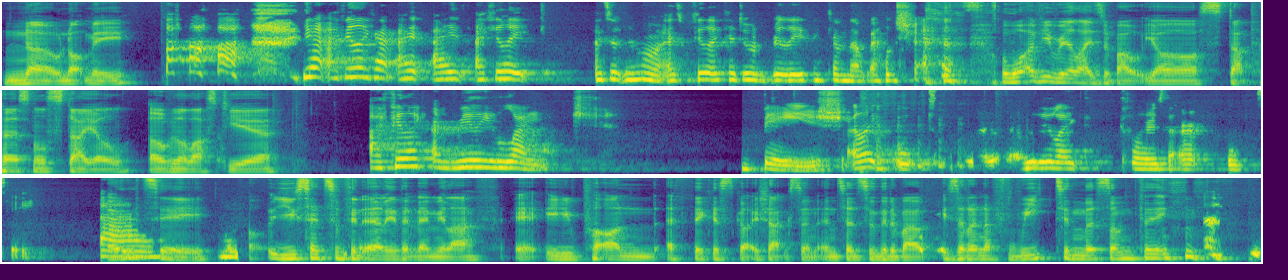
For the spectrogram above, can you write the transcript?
"No, not me." Yeah, I feel like I, I- I feel like, I don't know, I feel like I don't really think I'm that well dressed. Well, what have you realized about your sta personal style over the last year? I feel like I really like beige. I like oat colours. I really like colours that are oaty. Um, OT. You said something earlier that made me laugh. It, you put on a thicker Scottish accent and said something about, is there enough wheat in the something?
